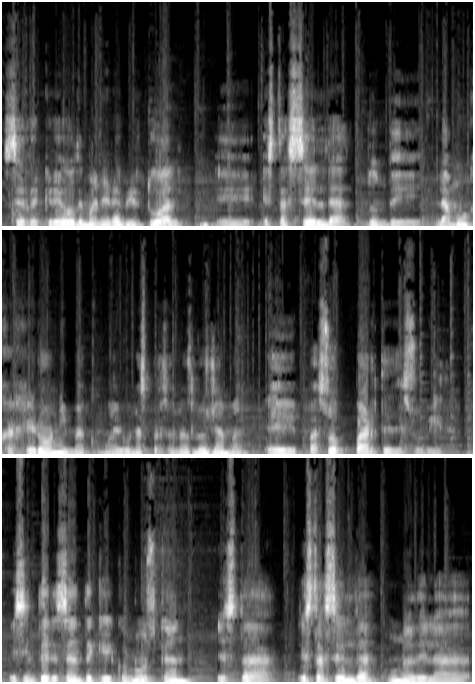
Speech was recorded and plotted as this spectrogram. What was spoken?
se recreó de manera virtual. Esta celda, donde la monja Jerónima, como algunas personas lo llaman, pasó parte de su vida. Es interesante que conozcan esta esta celda, una de la,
